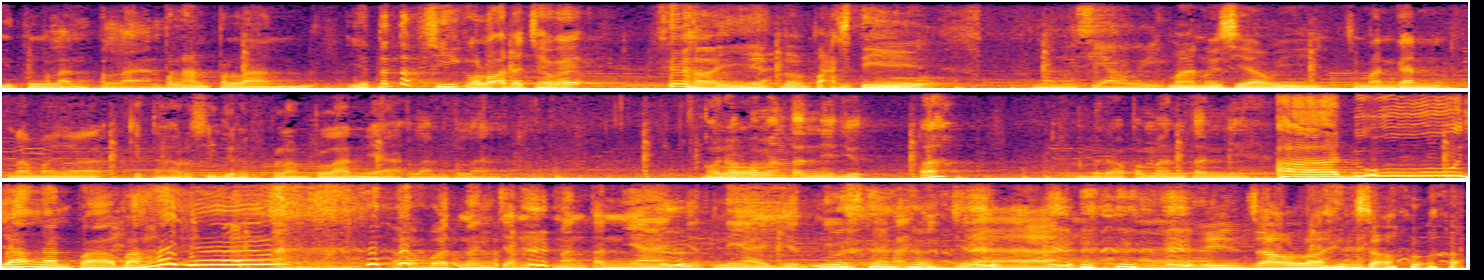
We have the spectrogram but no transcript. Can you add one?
gitu. Pelan-pelan. pelan-pelan. Ya tetap sih kalau ada cewek oh iya. gitu pasti. Itu manusiawi. Manusiawi. Cuman kan namanya kita harus hijrah pelan-pelan ya. Pelan-pelan. Kalau- berapa mantannya Jud Hah? berapa mantannya? Aduh jangan pak bahaya. Ah, buat mantan mantannya Ajut nih Ajut nih sekarang hijrah. Insya Allah insya Allah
